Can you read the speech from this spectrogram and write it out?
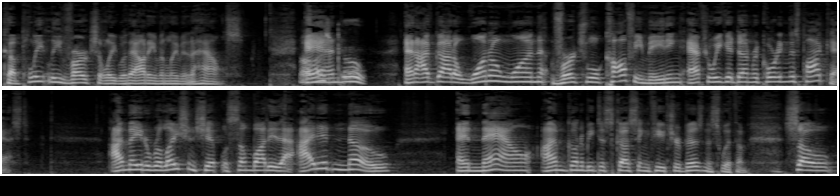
completely virtually without even leaving the house. Oh, and, cool. and I've got a one on one virtual coffee meeting after we get done recording this podcast. I made a relationship with somebody that I didn't know, and now I'm going to be discussing future business with them. So,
